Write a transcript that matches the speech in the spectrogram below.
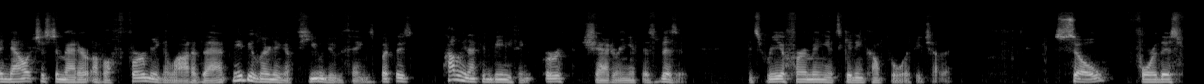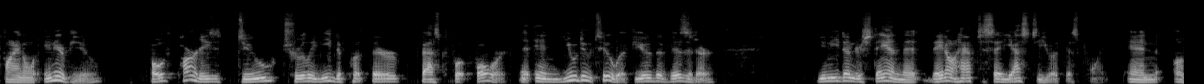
And now it's just a matter of affirming a lot of that, maybe learning a few new things, but there's probably not going to be anything earth shattering at this visit. It's reaffirming, it's getting comfortable with each other. So, for this final interview, both parties do truly need to put their best foot forward. And you do too. If you're the visitor, you need to understand that they don't have to say yes to you at this point. And a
